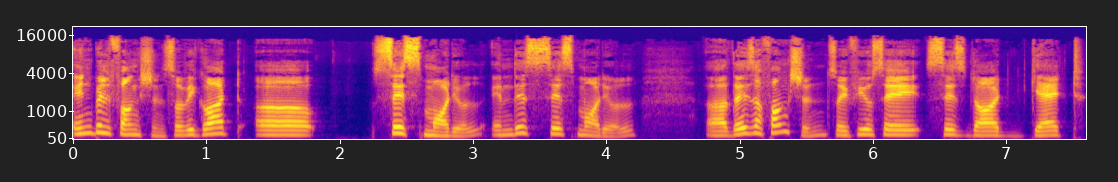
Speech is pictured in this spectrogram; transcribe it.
inbuilt function. So we got a sys module. In this sys module, uh, there is a function. So if you say sys.get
